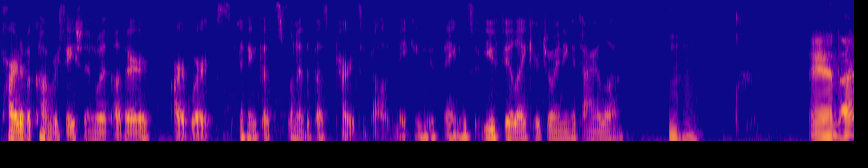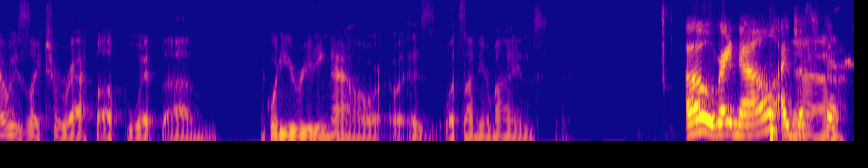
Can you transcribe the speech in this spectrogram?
part of a conversation with other artworks. I think that's one of the best parts about making new things. If you feel like you're joining a dialog mm-hmm. And I always like to wrap up with, um, like, what are you reading now? Or is what's on your mind? Oh, right now I just yeah. finished,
